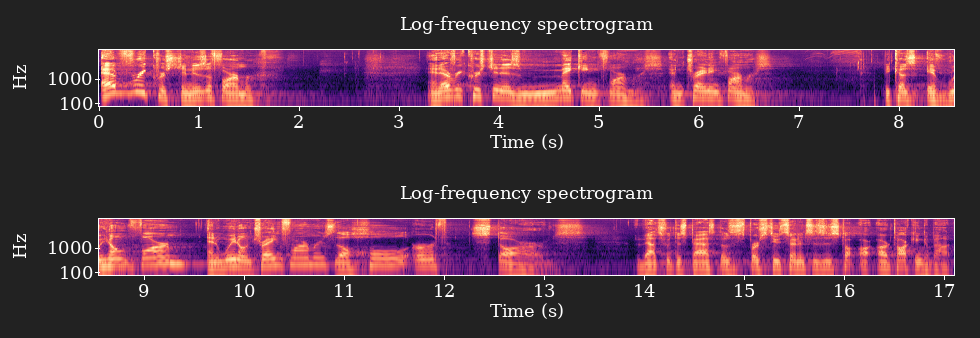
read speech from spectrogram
Every Christian is a farmer. And every Christian is making farmers and training farmers. Because if we don't farm and we don't train farmers, the whole earth starves. That's what this past, those first two sentences are, are talking about.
